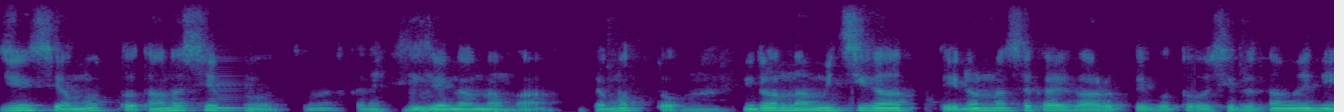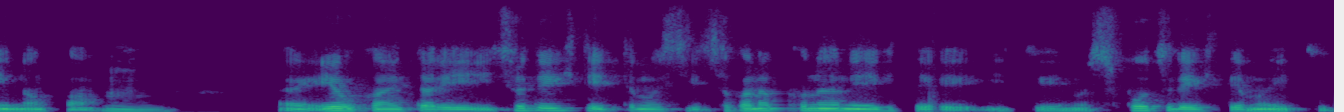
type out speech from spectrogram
人生をもっと楽しむって言いますかね、自然の中、でもっとうん。いろんな道があって、いろんな世界があるっていうことを知るために、なんか、うん。絵を描いたり、それで生きていってもいいし、魚このように生きていっても、スポーツで生きてもいいし、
